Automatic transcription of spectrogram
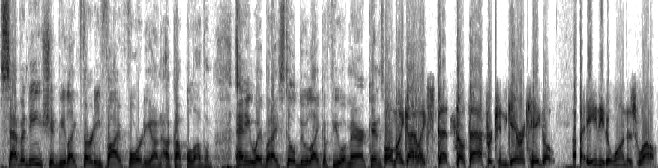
70 should be like 35, 40 on a couple of them. Anyway, but I still do like a few Americans. Oh, my guy likes that South African, Garrick Higgo uh, 80 to 1 as well.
